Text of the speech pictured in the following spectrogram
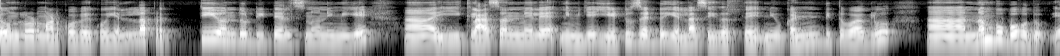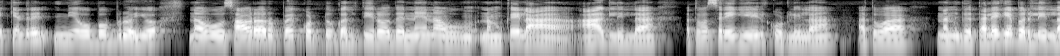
ಡೌನ್ಲೋಡ್ ಮಾಡ್ಕೋಬೇಕು, ಎಲ್ಲ ಪ್ರತಿಯೊಂದು ಡೀಟೇಲ್ಸ್ನು ನಿಮಗೆ ಈ ಕ್ಲಾಸ್ ಅಂದಮೇಲೆ ನಿಮಗೆ ಎ ಟು ಝೆಡ್ ಎಲ್ಲ ಸಿಗುತ್ತೆ. ನೀವು ಖಂಡಿತವಾಗ್ಲೂ ನಂಬಬಹುದು. ಯಾಕೆಂದರೆ ಒಬ್ಬೊಬ್ಬರು ಅಯ್ಯೋ, ನಾವು ಸಾವಿರಾರು ರೂಪಾಯಿ ಕೊಟ್ಟು ಕಲ್ತಿರೋದನ್ನೇ ನಾವು ನಮ್ಮ ಕೈಲಿ ಆಗಲಿಲ್ಲ, ಅಥವಾ ಸರಿಯಾಗಿ ಹೇಳ್ಕೊಡ್ಲಿಲ್ಲ, ಅಥವಾ ನನಗೆ ತಲೆಗೆ ಬರಲಿಲ್ಲ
